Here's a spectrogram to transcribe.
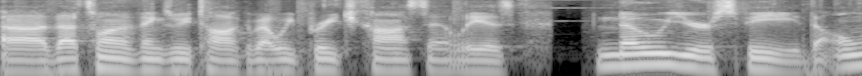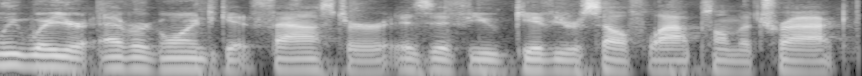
Uh, that's one of the things we talk about. We preach constantly is know your speed. The only way you're ever going to get faster is if you give yourself laps on the track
